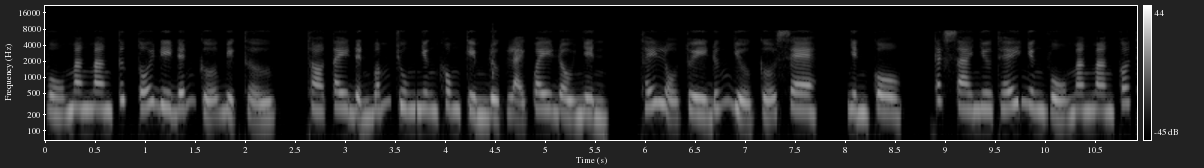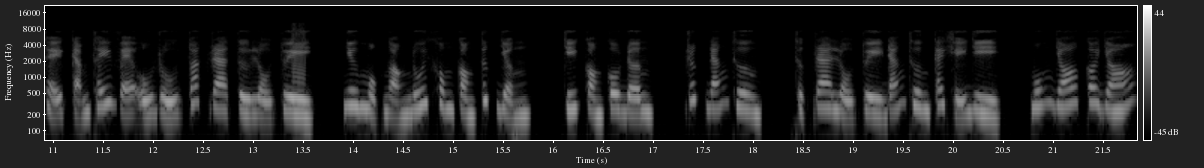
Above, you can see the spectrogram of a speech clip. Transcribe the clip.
vụ mang mang tức tối đi đến cửa biệt thự, thò tay định bấm chuông nhưng không kìm được lại quay đầu nhìn, thấy lộ tùy đứng dựa cửa xe, nhìn cô, cách xa như thế nhưng vụ mang mang có thể cảm thấy vẻ ủ rũ toát ra từ lộ tùy, như một ngọn núi không còn tức giận, chỉ còn cô đơn, rất đáng thương, thực ra lộ tùy đáng thương cái khỉ gì, muốn gió có gió,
